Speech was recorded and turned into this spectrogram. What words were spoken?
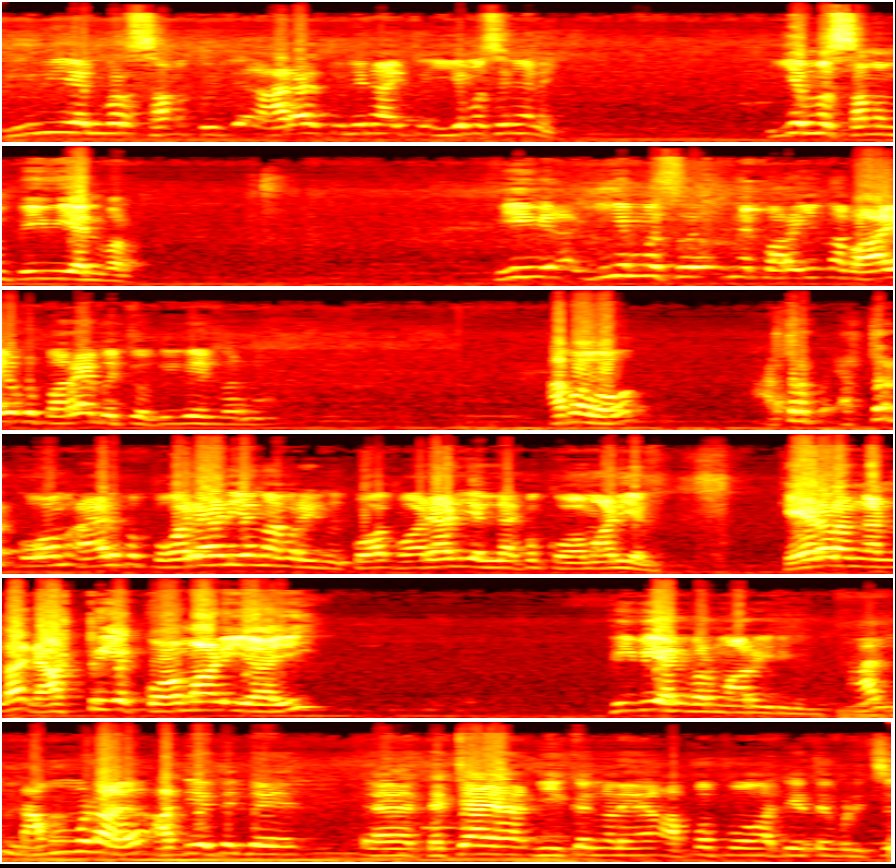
പി വി അൻവർ സമ തുല്യ ആരാ തുല്യനായിട്ട്? ഇ എം എസിനാണ് ഇ എം എസ് സമം P V Anwar. E M S പറയുന്ന വായോട് പറയാൻ പറ്റുമോ പി വി അൻവറിന്? അപ്പോ അത്ര എത്ര കോമ അയാളിപ്പോ പോരാളിയെന്നാ പറയുന്നത്. കോ- പോരാളിയല്ല ഇപ്പൊ കോമാളിയാണ് കേരളം കണ്ട രാഷ്ട്രീയ കോമാളിയായി പി വി അൻവർ മാറിയിരിക്കുന്നു. അത് നമ്മുടെ അദ്ദേഹത്തിന്റെ തെറ്റായ നീക്കങ്ങളെ അപ്പപ്പോ അദ്ദേഹത്തെ വിളിച്ച്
